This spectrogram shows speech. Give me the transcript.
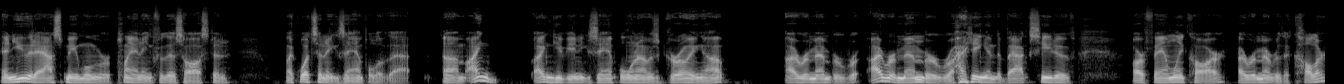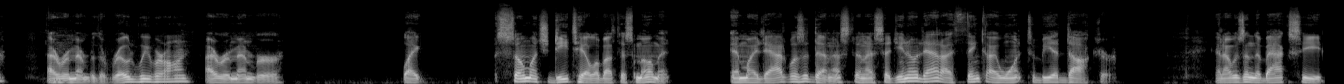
And you had asked me when we were planning for this, Austin, like what's an example of that? Um, I can I can give you an example. When I was growing up, I remember I remember riding in the back seat of our family car. I remember the color. I remember the road we were on. I remember like so much detail about this moment. And my dad was a dentist. And I said, You know, Dad, I think I want to be a doctor. And I was in the back seat.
